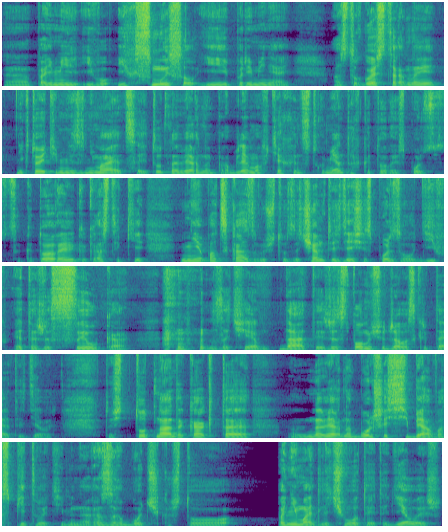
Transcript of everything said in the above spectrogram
э, пойми его, их смысл и применяй. А с другой стороны, никто этим не занимается. И тут, наверное, проблема в тех инструментах, которые используются, которые как раз-таки не подсказывают, что зачем ты здесь использовал div, это же ссылка. Зачем? Да, ты же с помощью JavaScript это сделаешь. То есть тут надо как-то, наверное, больше себя воспитывать, именно разработчика, что понимать, для чего ты это делаешь,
